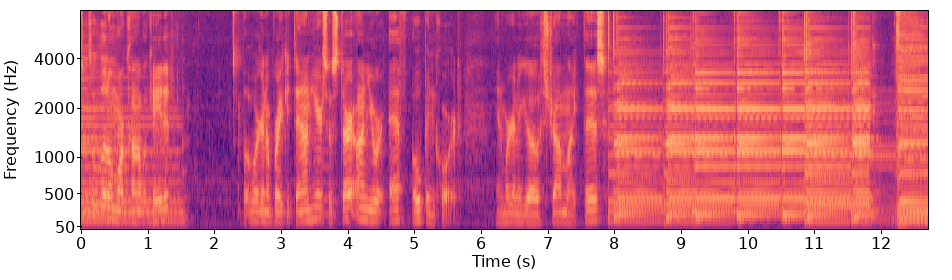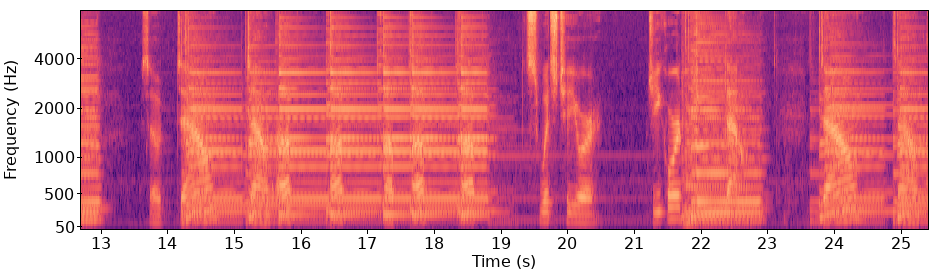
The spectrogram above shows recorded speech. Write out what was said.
So it's a little more complicated, but we're going to break it down here. So start on your F open chord, and we're going to go strum like this. So down, down, up, up, up, up, up. Switch to your G chord, down, down, down,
